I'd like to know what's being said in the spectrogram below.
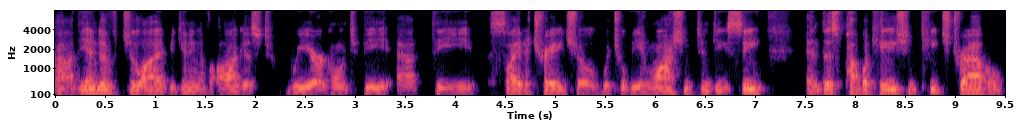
uh, the end of July, beginning of August, we are going to be at the SYTA Trade Show, which will be in Washington, D.C. And this publication, Teach Travel,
